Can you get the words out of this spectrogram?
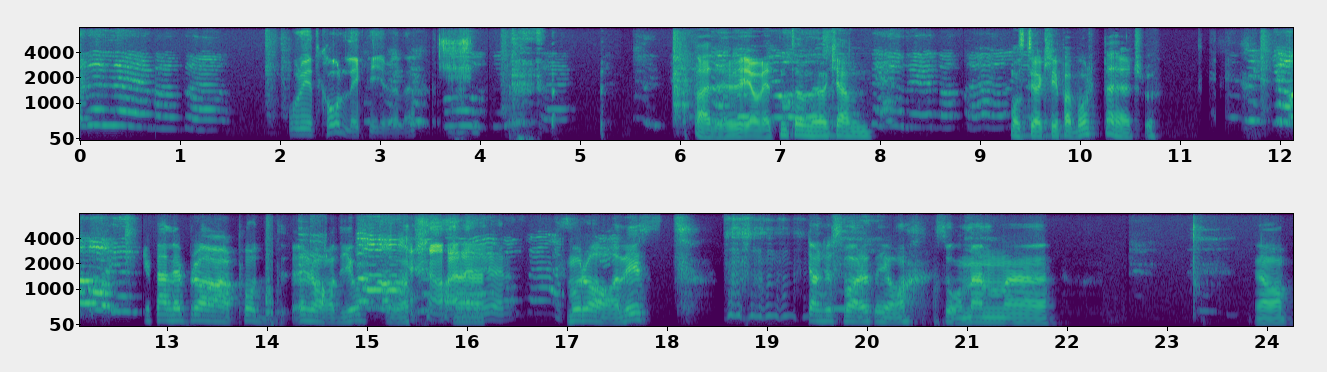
inte leva så här! Bor du i ett kollektiv eller? Nej, du, jag vet inte om jag kan... Måste jag klippa bort det här tror Det ju inte! säkert väldigt bra poddradio. Det är det. moraliskt kanske svaret är ja. Så, men... eh, ja.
